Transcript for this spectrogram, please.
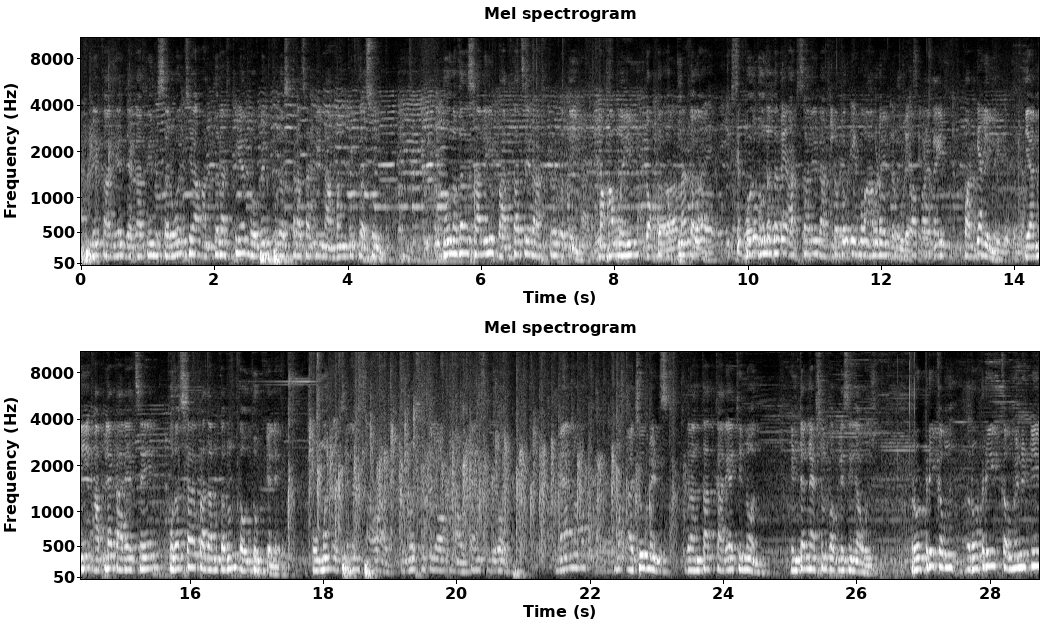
आपले कार्य जगातील सर्वोच्च आंतरराष्ट्रीय नोबेल पुरस्कारासाठी नामांकित असून दोन हजार साली भारताचे राष्ट्रपती महामहिम डॉक्टर अब्दुल कलाम. दोन हजार आठ साली राष्ट्रपती महामहिम पाटील यांनी आपल्या कार्याचे पुरस्कार प्रदान करून कौतुक केले. Woman excellence award university of mountains Europe man of achievements ग्रंथात कार्याची नोंद international publishing house Rotary cum Rotary community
